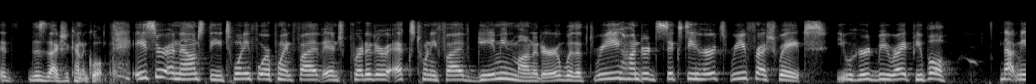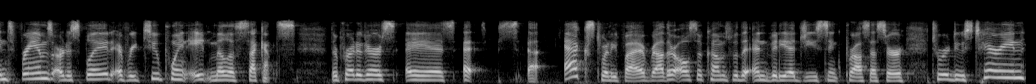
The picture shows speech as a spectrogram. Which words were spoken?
It, this is actually kind of cool. Acer announced the 24.5 inch Predator X25 gaming monitor with a 360 hertz refresh rate. You heard me right, people. That means frames are displayed every 2.8 milliseconds. The Predator is, uh, X25 rather also comes with an NVIDIA G-Sync processor to reduce tearing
